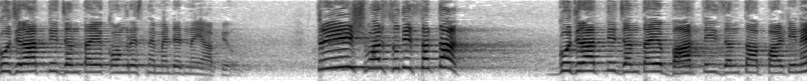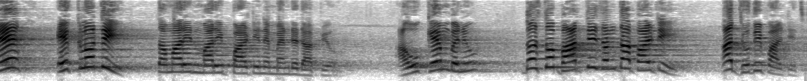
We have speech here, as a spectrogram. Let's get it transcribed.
ગુજરાતની જનતાએ કોંગ્રેસને મેન્ડેટ નહીં આપ્યો. ત્રીસ વર્ષ સુધી સતત ગુજરાતની જનતાએ ભારતીય જનતા પાર્ટીને એકલોથી તમારી મારી પાર્ટીને મેન્ડેટ આપ્યો. આવું કેમ બન્યું? દોસ્તો, ભારતીય જનતા પાર્ટી આ જુદી પાર્ટી છે.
